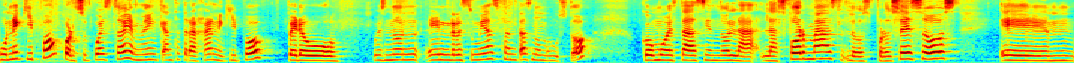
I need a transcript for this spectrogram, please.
un equipo, por supuesto, y a mí me encanta trabajar en equipo, pero pues no, en resumidas cuentas no me gustó cómo está haciendo las formas, los procesos. Em,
